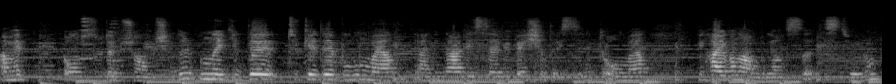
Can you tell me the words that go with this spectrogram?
Ama hep olumsuz bir dönüş almışımdır. Bununla ilgili de Türkiye'de bulunmayan, yani neredeyse bir 5 yıldır istenip de olmayan bir hayvan ambulansı istiyorum.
